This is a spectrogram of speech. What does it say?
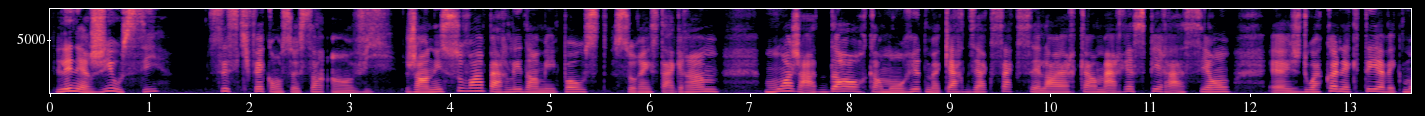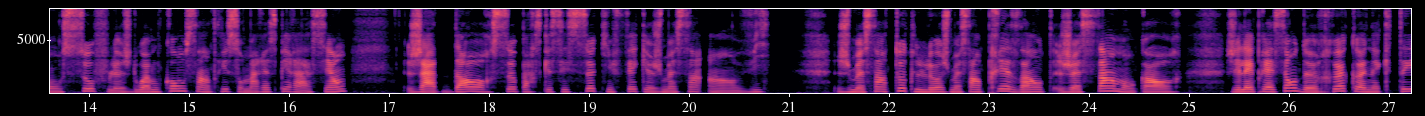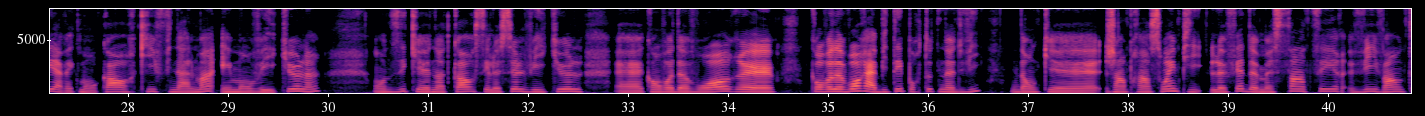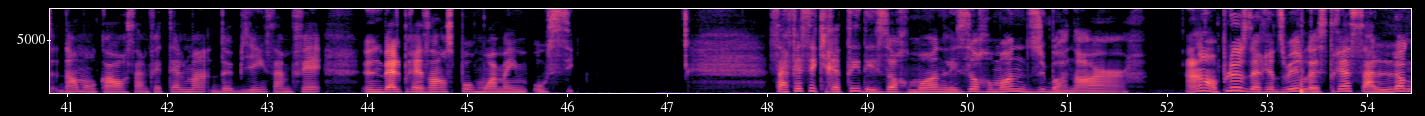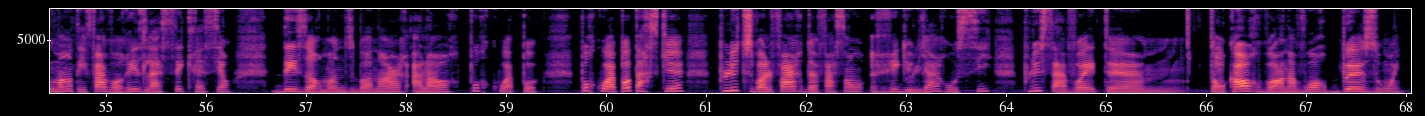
L'énergie aussi, c'est ce qui fait qu'on se sent en vie. J'en ai souvent parlé dans mes posts sur Instagram. Moi, j'adore quand mon rythme cardiaque s'accélère, quand ma respiration, euh, je dois connecter avec mon souffle, je dois me concentrer sur ma respiration. J'adore ça parce que c'est ça qui fait que je me sens en vie. Je me sens toute là, je me sens présente, je sens mon corps. J'ai l'impression de reconnecter avec mon corps qui finalement est mon véhicule. Hein. On dit que notre corps, c'est le seul véhicule euh, qu'on va devoir euh, va devoir habiter pour toute notre vie. Donc, euh, j'en prends soin. Puis le fait de me sentir vivante dans mon corps, ça me fait tellement de bien. Ça me fait une belle présence pour moi-même aussi ça fait sécréter des hormones, les hormones du bonheur. Hein? En plus de réduire le stress, ça l'augmente et favorise la sécrétion des hormones du bonheur. Alors, pourquoi pas? Pourquoi pas? Parce que plus tu vas le faire de façon régulière aussi, plus ça va être... Euh, ton corps va en avoir besoin.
